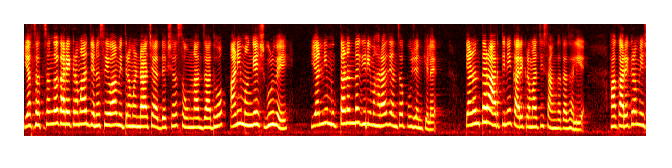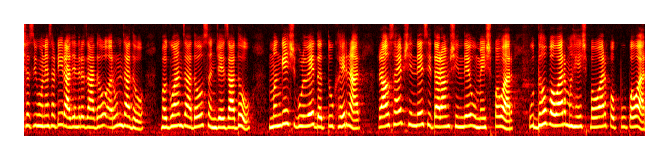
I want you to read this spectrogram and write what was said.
या सत्संग कार्यक्रमात जनसेवा मित्रमंडळाचे अध्यक्ष सोमनाथ जाधव आणि मंगेश गुळवे यांनी मुक्तानंद गिरी महाराज यांचं पूजन केलंय. त्यानंतर आरतीने कार्यक्रमाची सांगता झाली आहे हा कार्यक्रम यशस्वी होण्यासाठी राजेंद्र जाधव अरुण जाधव भगवान जाधव संजय जाधव मंगेश गुळवे दत्तू खैरनार रावसाहेब शिंदे सीताराम शिंदे उमेश पवार उद्धव पवार महेश पवार पप्पू पवार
